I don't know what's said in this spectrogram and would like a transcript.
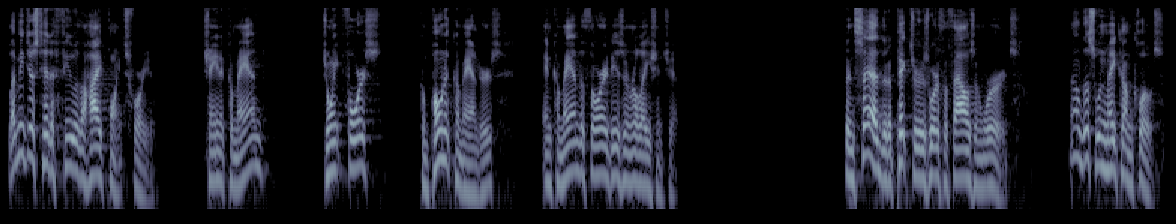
let me just hit a few of the high points for you. Chain of command, joint force, component commanders, and command authorities and relationships. It's been said that a picture is worth a thousand words. Well, this one may come close.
